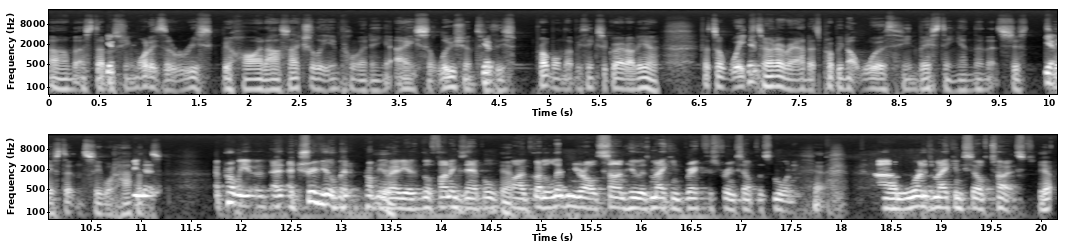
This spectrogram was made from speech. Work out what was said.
um, establishing what is the risk behind us actually implementing a solution to Yep. this problem that we think is a great idea. If it's a weak Yep. turnaround, it's probably not worth investing in. And then it's just Yep. test it and see what happens. a, probably a, a trivial, but probably Yeah. maybe a little fun example. Yeah. I've got an 11 year old son who was making breakfast for himself this morning. Yeah. Um, he wanted to make himself toast. Yep.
